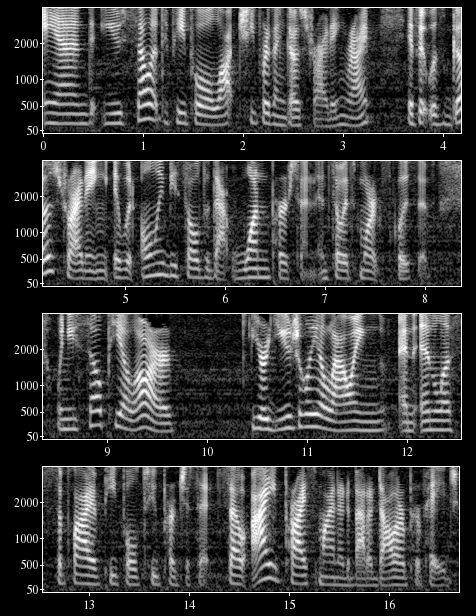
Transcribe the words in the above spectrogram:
and you sell it to people a lot cheaper than ghostwriting, right? If it was ghostwriting, it would only be sold to that one person, and so it's more exclusive. When you sell PLR, you're usually allowing an endless supply of people to purchase it. So I price mine at about a dollar per page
